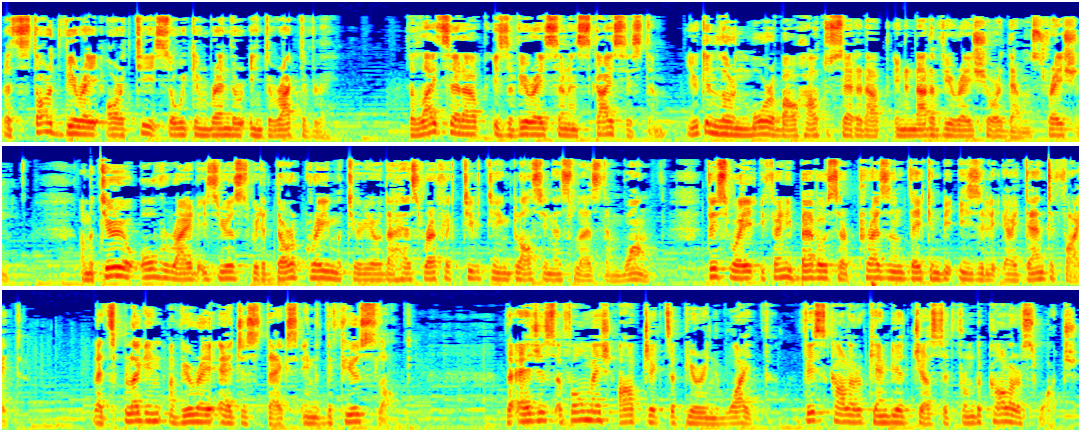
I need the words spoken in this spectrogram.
Let's start V-Ray RT so we can render interactively. The light setup is the V-Ray Sun and Sky system. You can learn more about how to set it up in another V-Ray short demonstration. A material override is used with a dark gray material that has reflectivity and glossiness less than 1. This way, if any bevels are present, they can be easily identified. Let's plug in a V-Ray Edges Tex in the diffuse slot. The edges of all mesh objects appear in white. This color can be adjusted from the color swatch.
